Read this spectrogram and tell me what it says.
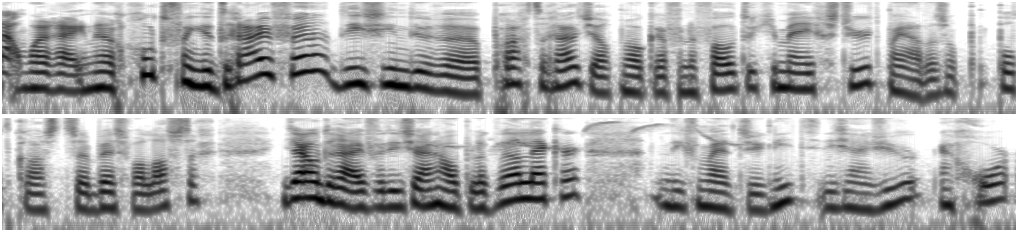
Nou Marijn, goed van je druiven. Die zien er uh, prachtig uit. Je had me ook even een fotootje meegestuurd. Maar ja, dat is op een podcast uh, best wel lastig. Jouw druiven die zijn hopelijk wel lekker. Die van mij natuurlijk niet. Die zijn zuur en goor.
